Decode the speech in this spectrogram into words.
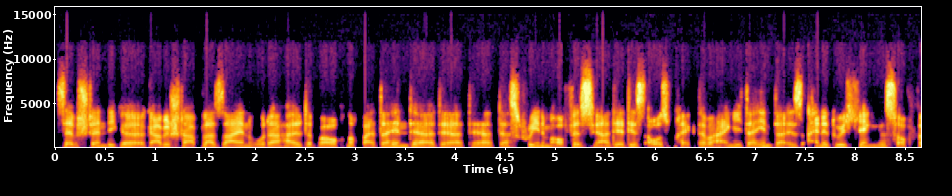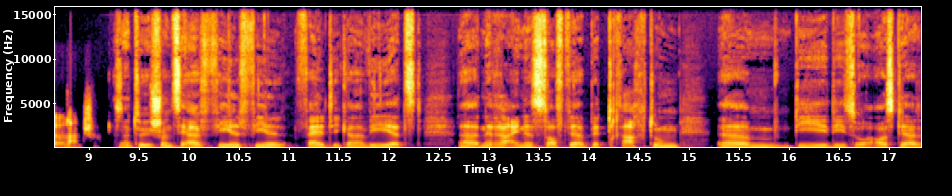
selbstständige Gabelstapler sein oder halt aber auch noch weiterhin der, der, der, der Screen im Office, ja, der das ausprägt. Aber eigentlich dahinter ist eine durchgängige Softwarelandschaft. Das ist natürlich schon sehr viel, vielfältiger wie jetzt äh, eine reine Softwarebetrachtung ähm, die, die so aus der,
